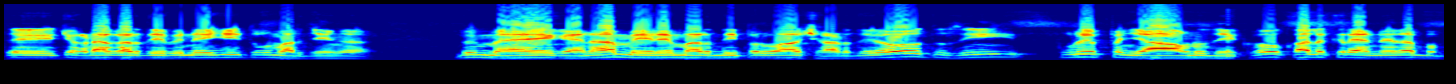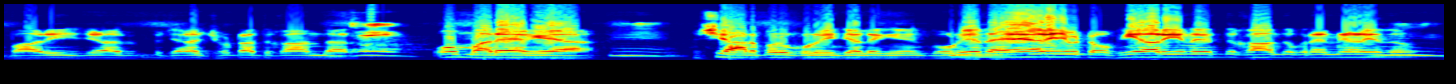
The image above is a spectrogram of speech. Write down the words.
ਤੇ ਝਗੜਾ ਕਰਦੇ ਵੀ ਨਹੀਂ ਜੀ ਤੂੰ ਮਰ ਜਾਏਗਾ। ਵੀ ਮੈਂ ਇਹ ਕਹਿਣਾ ਮੇਰੇ ਮਰਨ ਦੀ ਪਰਵਾਹ ਛੱਡ ਦਿਓ ਤੁਸੀਂ ਪੂਰੇ ਪੰਜਾਬ ਨੂੰ ਦੇਖੋ। ਕੱਲ ਕਰਿਆਨੇ ਦਾ ਵਪਾਰੀ ਜਿਹੜਾ ਵਿਚਾਰਾ ਛੋਟਾ ਦੁਕਾਨਦਾਰ ਉਹ ਮਾਰਿਆ ਗਿਆ। ਹੂੰ। ਹੁਸ਼ਿਆਰਪੁਰ ਗੋਲੀਆਂ ਚੱਲ ਗਈਆਂ। ਗੋਲੀਆਂ ਤਾਂ ਰਹੀਆਂ ਜਿਵੇਂ ਟੌਫੀਆਂ ਆ ਰਹੀਆਂ ਨੇ ਦੁਕਾਨ ਤੋਂ ਕਰਿਆਨੇ ਵਾਲੇ ਤੋਂ। ਹੂੰ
